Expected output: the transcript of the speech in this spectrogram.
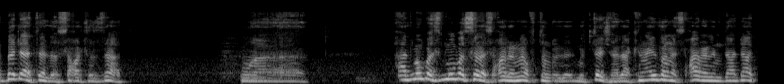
بدأت الأسعار تزداد. و هذا مو بس مو بس اسعار النفط المتجهة لكن أيضا أسعار الإمدادات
